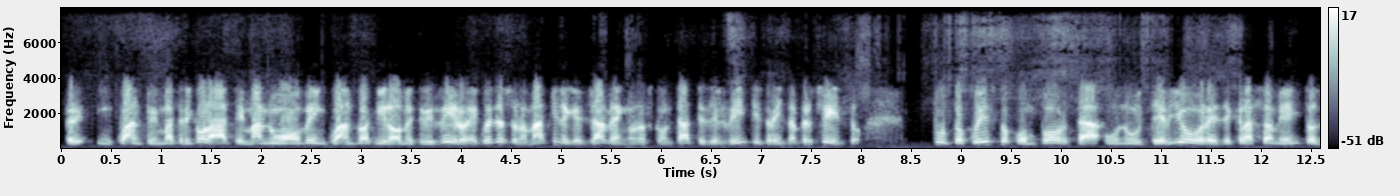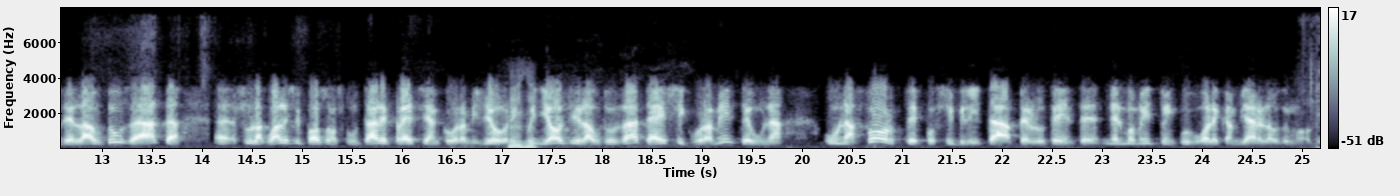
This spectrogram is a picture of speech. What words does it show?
per, in quanto immatricolate, ma nuove in quanto a chilometri zero e queste sono macchine che già vengono scontate del 20-30%. Tutto questo comporta un ulteriore declassamento dell'auto usata eh, sulla quale si possono spuntare prezzi ancora migliori. Mm-hmm. Quindi oggi l'auto usata è sicuramente una una forte possibilità per l'utente nel momento in cui vuole cambiare l'automobile.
